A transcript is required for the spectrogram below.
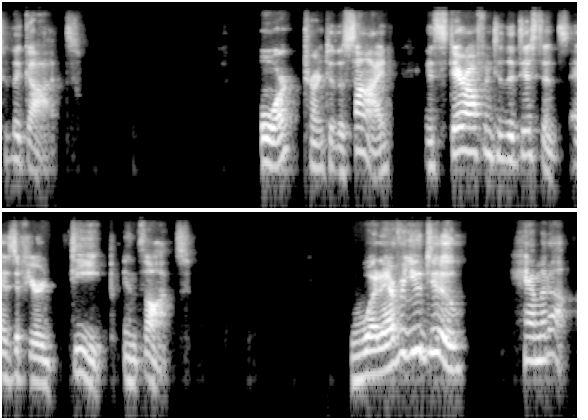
to the gods. Or turn to the side and stare off into the distance as if you're deep in thoughts. Whatever you do, ham it up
